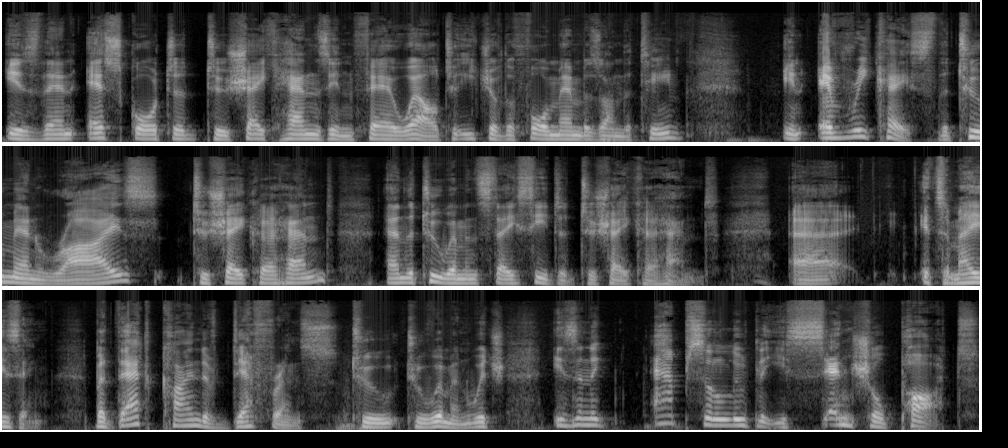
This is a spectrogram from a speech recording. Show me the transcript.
is then escorted to shake hands in farewell to each of the four members on the team. In every case, the two men rise to shake her hand, and the two women stay seated to shake her hand. Uh, it's amazing. But that kind of deference to, to women, which is an absolutely essential part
